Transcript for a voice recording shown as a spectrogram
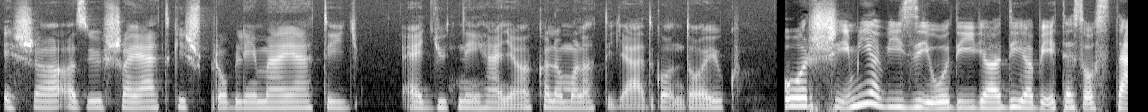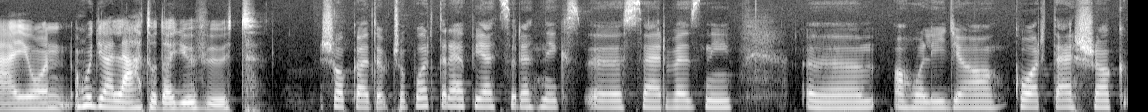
és a, az ő saját kis problémáját így együtt néhány alkalom alatt így átgondoljuk. Orsi, mi a víziód így a diabétesz osztályon? Hogyan látod a jövőt? Sokkal több csoportterápiát szeretnék szervezni, ahol így a kortársak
